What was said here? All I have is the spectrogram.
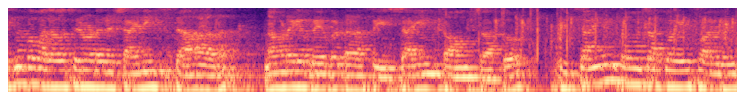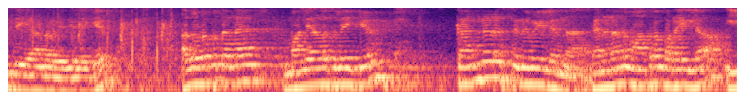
ഇന്നിപ്പോ മലയാള സിനിമയുടെ ഒരു ഷൈനിങ് സ്റ്റാർ ആണ് നമ്മുടെ പ്രിയപ്പെട്ട ശ്രീ ഷൈൻ ടോം ചാക്കോ. ശ്രീ ഷൈൻ ടോം ചാക്കോയെ സ്വാഗതം ചെയ്യാനുള്ള വേദിയിലേക്ക്. അതോടൊപ്പം തന്നെ മലയാളത്തിലേക്ക് കന്നഡ സിനിമയിൽ നിന്ന് കന്നഡ എന്ന് മാത്രം പറയില്ല. ഈ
